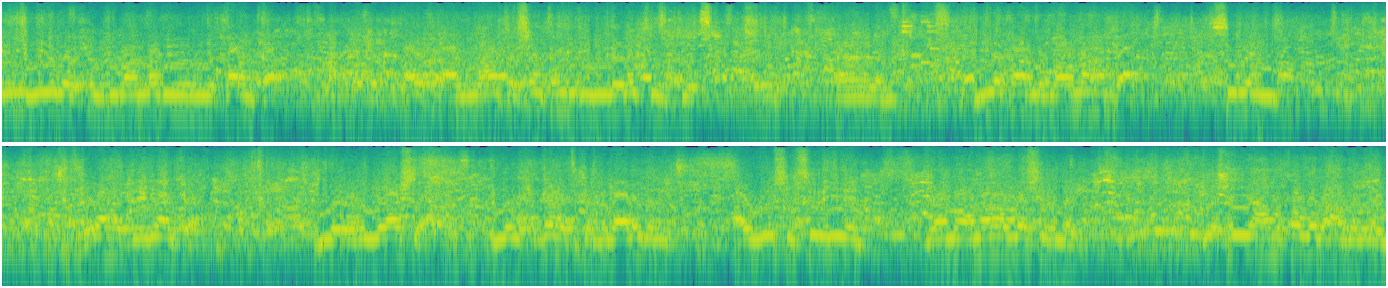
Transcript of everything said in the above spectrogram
in iyagoo xildhibaanadeennii qaranka halka ay maanta shan ka mid yihiinala joogto iyakaanu maalmahanba siday golaha deegaanka iyo odayaasha iyo waxgaradka magaaladan ay uga shirshirayeen yaanu annana ula shirnay. Wixii aanu ka wada hadalnay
